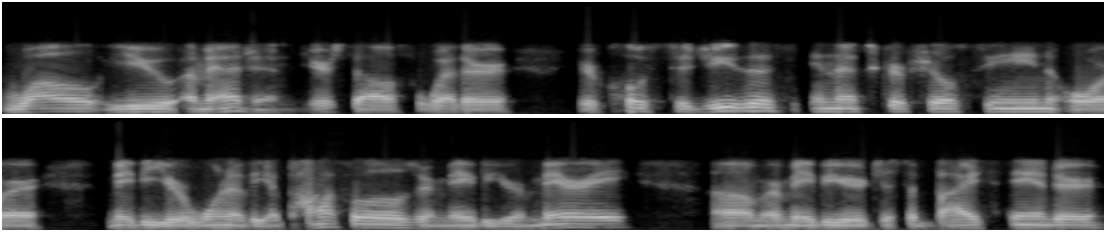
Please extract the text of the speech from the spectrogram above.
while you imagine yourself, whether you're close to Jesus in that scriptural scene, or maybe you're one of the apostles, or maybe you're Mary, um, or maybe you're just a bystander,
